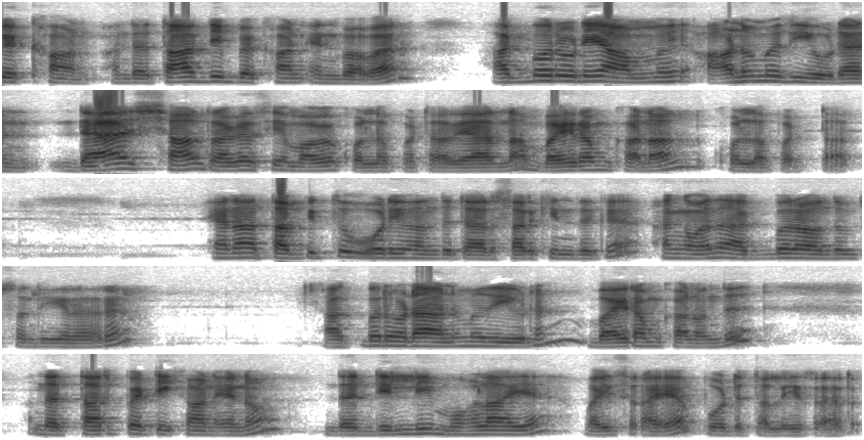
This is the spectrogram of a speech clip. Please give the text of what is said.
பெக்கான் அந்த தார்தி பெக்கான் என்பவர் அக்பருடைய அமை அனுமதியுடன் டேஷால் ரகசியமாக கொல்லப்பட்டார். யாருன்னா பைரம் கானால் கொல்லப்பட்டார். ஏன்னா தப்பித்து ஓடி வந்துட்டார் சர்கிந்துக்கு. அங்கே வந்து அக்பரை வந்து சந்திக்கிறாரு. அக்பரோட அனுமதியுடன் பைரம் கான் வந்து அந்த தர்பட்டி கான் எனும் இந்த டில்லி முகலாய வைஸ்ராயா போட்டு தள்ளிடுறாரு.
